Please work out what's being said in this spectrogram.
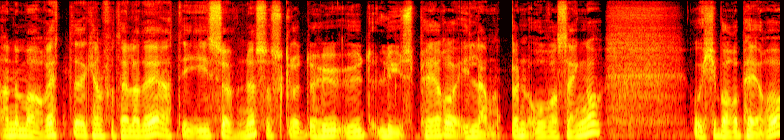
Anne-Marit eh, kan fortelle det, at i søvne så skrudde hun ut lyspæra i lampen over senga. Og ikke bare pæra,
